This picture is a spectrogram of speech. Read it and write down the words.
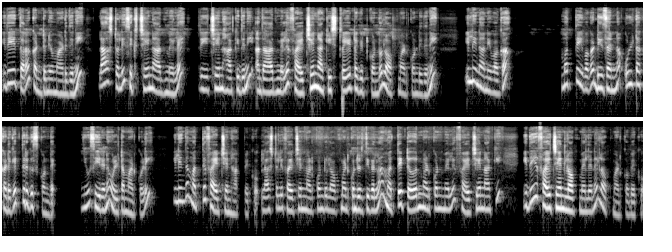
ಇದೇ ಥರ ಕಂಟಿನ್ಯೂ ಮಾಡಿದ್ದೀನಿ. ಲಾಸ್ಟಲ್ಲಿ ಸಿಕ್ಸ್ ಚೈನ್ ಆದಮೇಲೆ ತ್ರೀ ಚೈನ್ ಹಾಕಿದ್ದೀನಿ. ಅದಾದಮೇಲೆ ಫೈವ್ ಚೈನ್ ಹಾಕಿ ಸ್ಟ್ರೇಟಾಗಿ ಇಟ್ಕೊಂಡು ಲಾಕ್ ಮಾಡ್ಕೊಂಡಿದ್ದೀನಿ. ಇಲ್ಲಿ ನಾನಿವಾಗ ಮತ್ತೆ ಇವಾಗ ಡಿಸೈನ್ನ ಉಲ್ಟಾ ಕಡೆಗೆ ತಿರುಗಿಸ್ಕೊಂಡೆ. ನೀವು ಸೀರೆನ ಉಲ್ಟಾ ಮಾಡ್ಕೊಳ್ಳಿ. ಇಲ್ಲಿಂದ ಮತ್ತೆ ಫೈವ್ ಚೈನ್ ಹಾಕಬೇಕು. ಲಾಸ್ಟಲ್ಲಿ ಫೈವ್ ಚೈನ್ ಮಾಡಿಕೊಂಡು ಲಾಕ್ ಮಾಡ್ಕೊಂಡಿರ್ತೀವಲ್ಲ, ಮತ್ತೆ ಟರ್ನ್ ಮಾಡ್ಕೊಂಡ್ಮೇಲೆ ಫೈವ್ ಚೈನ್ ಹಾಕಿ ಇದೇ ಫೈವ್ ಚೈನ್ ಲಾಕ್ ಮೇಲೇ ಲಾಕ್ ಮಾಡ್ಕೋಬೇಕು.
